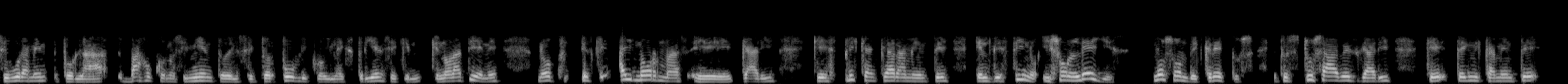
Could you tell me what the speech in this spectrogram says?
seguramente por la bajo conocimiento del sector público y la experiencia que, no la tiene, no es que hay normas, eh, Gary, que explican claramente el destino y son leyes, no son decretos. Entonces tú sabes, Gary, que técnicamente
